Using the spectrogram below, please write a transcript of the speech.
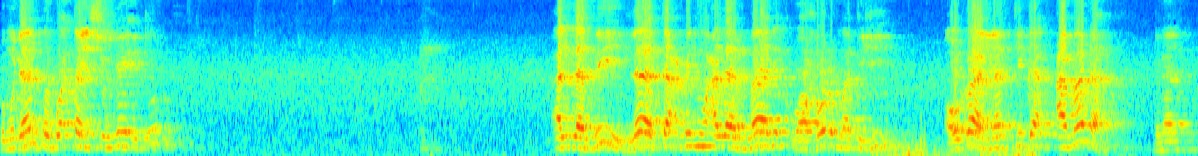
kemudian perbuatan sebenarnya itu allazi la ta'minu 'ala al-malik wa hurmatihi. Orang yang tidak amanah dengan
